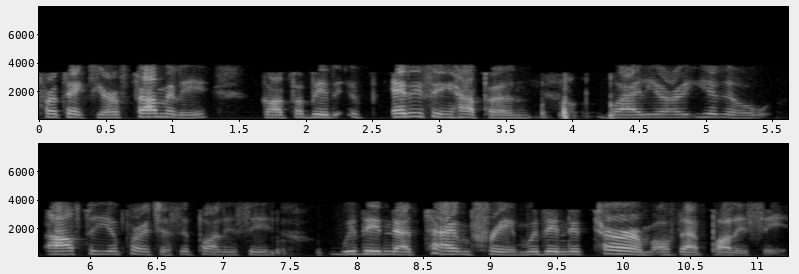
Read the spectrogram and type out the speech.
protect your family God forbid, if anything happened while you're, you know, after you purchase a policy within that time frame, within the term of that policy.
